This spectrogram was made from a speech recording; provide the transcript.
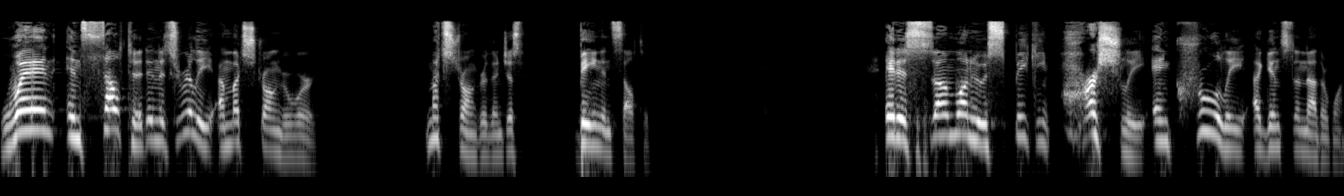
when insulted, and it's really a much stronger word, much stronger than just being insulted. It is someone who is speaking harshly and cruelly against another one.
